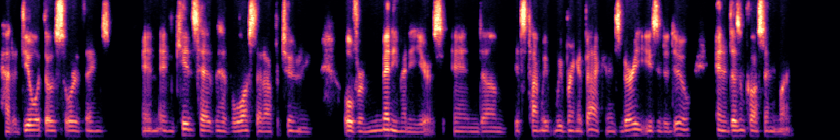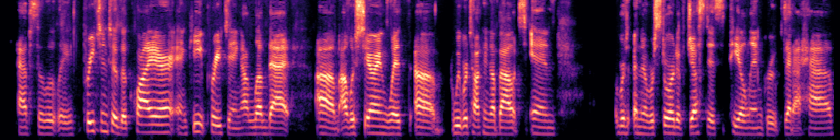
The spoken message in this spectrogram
how to deal with those sort of things. And and kids have have lost that opportunity over many many years. And um, it's time we, we bring it back. And it's very easy to do and it doesn't cost any money. Absolutely. Preaching to the choir and keep preaching. I love that. Um, i was sharing with um, we were talking about in in a restorative justice PLN group that I have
